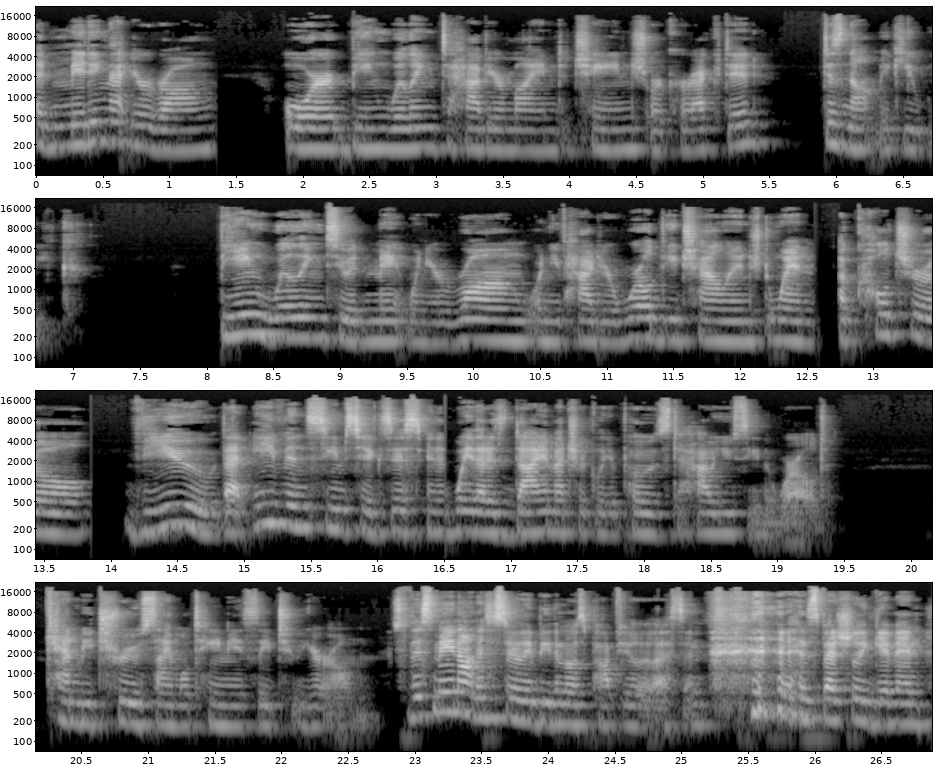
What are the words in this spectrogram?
admitting that you're wrong, or being willing to have your mind changed or corrected does not make you weak. Being willing to admit when you're wrong, when you've had your worldview challenged, when a cultural view that even seems to exist in a way that is diametrically opposed to how you see the world can be true simultaneously to your own. So, this may not necessarily be the most popular lesson, especially given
